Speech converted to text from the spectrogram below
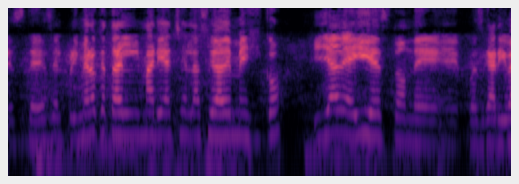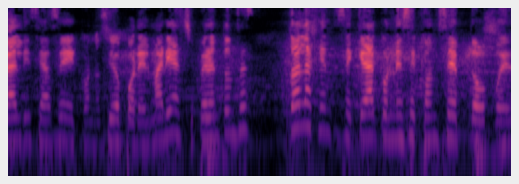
este, es el primero que trae el mariachi a la Ciudad de México y ya de ahí es donde pues Garibaldi se hace conocido por el mariachi. Pero entonces toda la gente se queda con ese concepto, pues,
